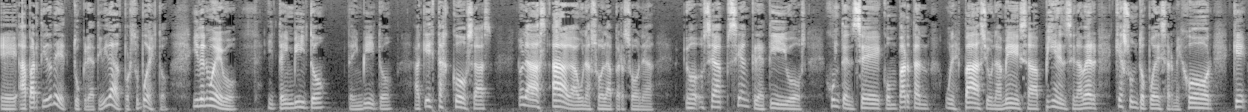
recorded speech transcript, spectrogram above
eh, a partir de tu creatividad, por supuesto. Y de nuevo, y te invito, te invito a que estas cosas no las haga una sola persona. O sea, sean creativos, júntense, compartan un espacio, una mesa, piensen a ver qué asunto puede ser mejor, qué,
